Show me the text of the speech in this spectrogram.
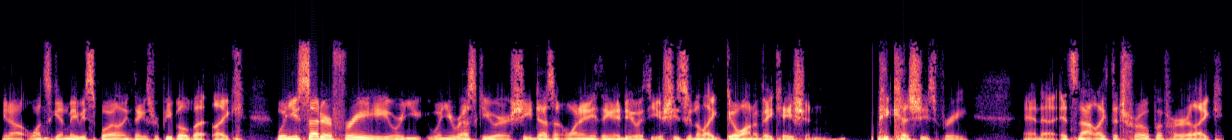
you know once again maybe spoiling things for people but like when you set her free or you when you rescue her she doesn't want anything to do with you. She's gonna like go on a vacation because she's free. And uh, it's not like the trope of her like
